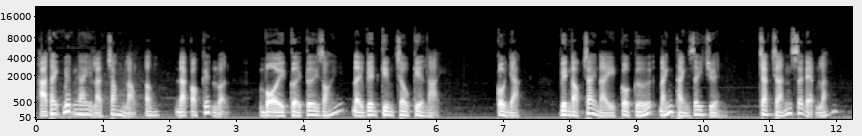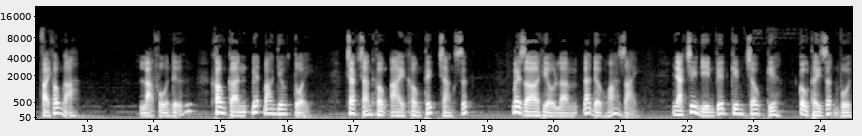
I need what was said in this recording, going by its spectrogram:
Hà Thanh biết ngay là trong lòng ông Đã có kết luận, Vội cười tươi giói Đẩy viên kim châu kia lại. Cô nhạc Viên ngọc trai này cô cứ đánh thành dây chuyền, Chắc chắn sẽ đẹp lắm, Phải không ạ? Là phụ nữ, Không cần biết bao nhiêu tuổi, Chắc chắn không ai không thích trang sức. Bây giờ hiểu lầm đã được hóa giải. Nhạc chi nhìn viên kim châu kia Cũng thấy rất vui.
